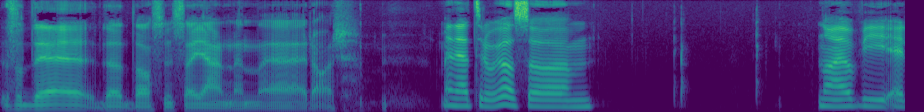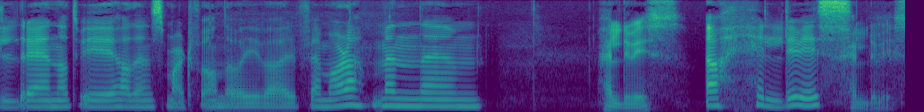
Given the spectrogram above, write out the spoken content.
Så det, det, da syns jeg hjernen er rar. Men jeg tror jo også um, Nå er jo vi eldre enn at vi hadde en smartphone da vi var fem år, da. Men um, Heldigvis. ja, heldigvis. Heldigvis.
